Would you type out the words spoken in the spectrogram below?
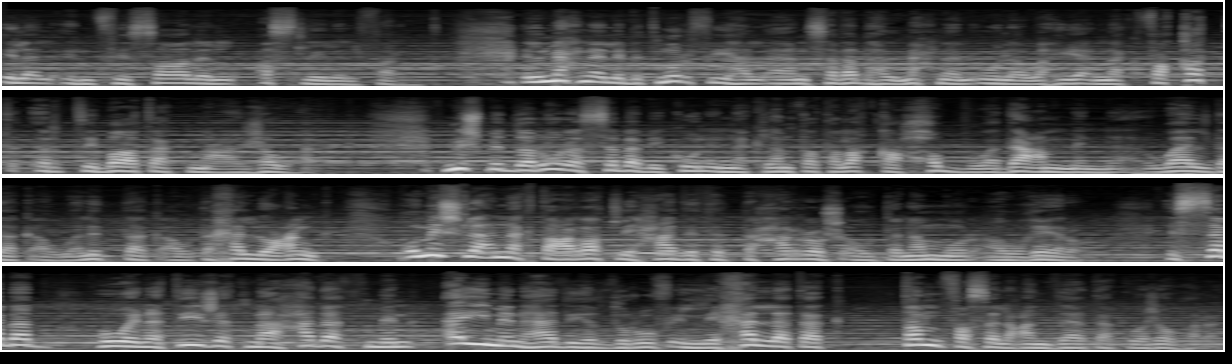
إلى الانفصال الأصلي للفرد. المحنة اللي بتمر فيها الآن سببها المحنة الأولى وهي أنك فقدت ارتباطك مع جوهرك. مش بالضرورة السبب يكون إنك لم تتلقى حب ودعم من والدك أو والدتك أو تخلوا عنك ومش لأنك تعرضت لحادثة تحرش أو تنمر أو غيره. السبب هو نتيجة ما حدث من أي من هذه الظروف اللي خلتك تنفصل عن ذاتك وجوهرك.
